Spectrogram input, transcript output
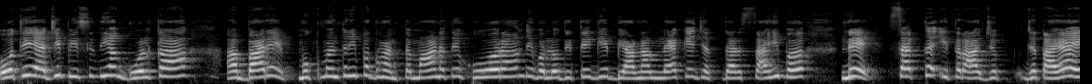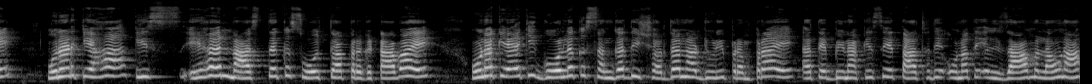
ਉਥੇ ਐਜੀਪੀਸੀ ਦੀਆਂ ਗੋਲਕਾਂ ਬਾਰੇ ਮੁੱਖ ਮੰਤਰੀ ਭਗਵੰਤ ਮਾਨ ਅਤੇ ਹੋਰਾਂ ਦੇ ਵੱਲੋਂ ਦਿੱਤੇ ਗਏ ਬਿਆਨਾਂ ਨੂੰ ਲੈ ਕੇ ਜਥੇਦਾਰ ਸਾਹਿਬ ਨੇ ਸਖਤ ਇਤਰਾਜ਼ ਜਤਾਇਆ ਹੈ। ਉਹਨਾਂ ਨੇ ਕਿਹਾ ਕਿ ਇਹ ਨਾਸਤਕ ਸੋਚ ਦਾ ਪ੍ਰਗਟਾਵਾ ਹੈ। ਉਹਨਾਂ ਕਿਹਾ ਕਿ ਗੋਲਕ ਸੰਗਤ ਦੀ ਸ਼ਰਧਾ ਨਾਲ ਜੁੜੀ ਪਰੰਪਰਾ ਹੈ ਅਤੇ ਬਿਨਾਂ ਕਿਸੇ ਤੱਥ ਦੇ ਉਹਨਾਂ ਤੇ ਇਲਜ਼ਾਮ ਲਾਉਣਾ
